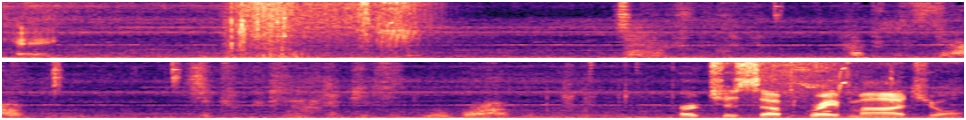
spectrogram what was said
Okay. Purchase upgrade module.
